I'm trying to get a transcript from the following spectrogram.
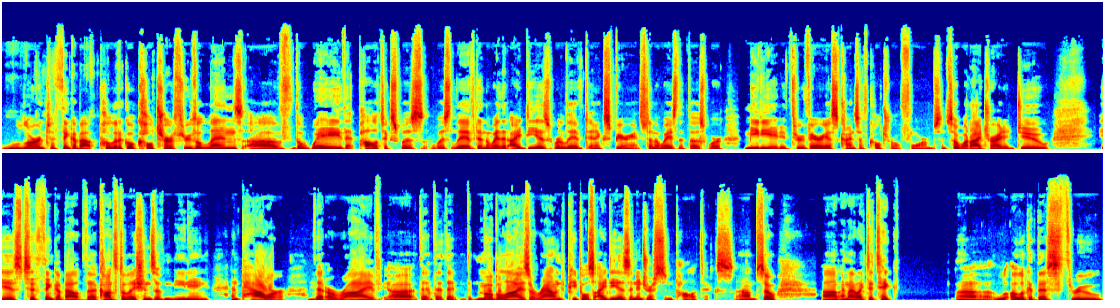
learned to think about political culture through the lens of the way that politics was was lived and the way that ideas were lived and experienced and the ways that those were mediated through various kinds of cultural forms. And so what I try to do is to think about the constellations of meaning and power mm-hmm. that arrive uh, that, that, that, mobilize around people's ideas and interests in politics. Um, so, uh, and I like to take uh, a look at this through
